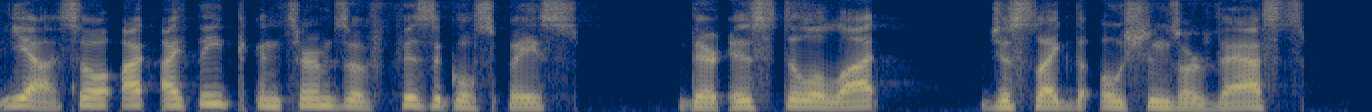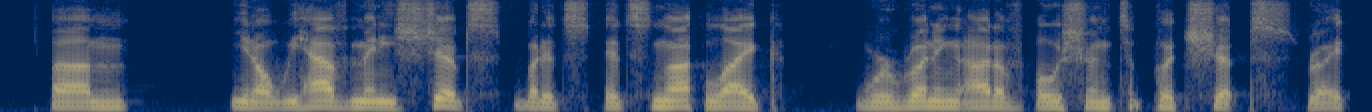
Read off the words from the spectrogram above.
Yeah, so I, I think in terms of physical space, there is still a lot, just like the oceans are vast. Um, you know, we have many ships, but it's it's not like we're running out of ocean to put ships, right?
